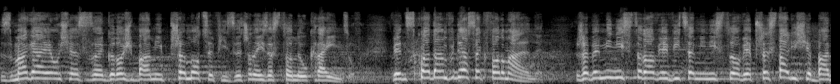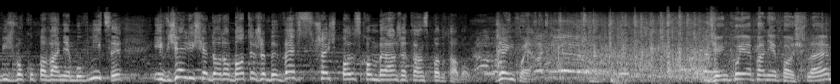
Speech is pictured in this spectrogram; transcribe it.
zmagają się z groźbami przemocy fizycznej ze strony Ukraińców. Więc składam wniosek formalny żeby ministrowie, wiceministrowie przestali się bawić w okupowanie mównicy i wzięli się do roboty, żeby wesprzeć polską branżę transportową. Dziękuję. Dziękuję panie pośle.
